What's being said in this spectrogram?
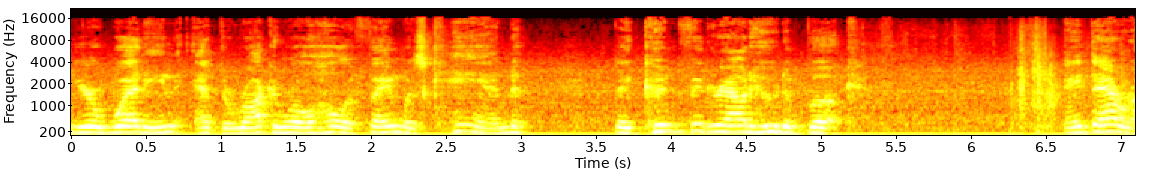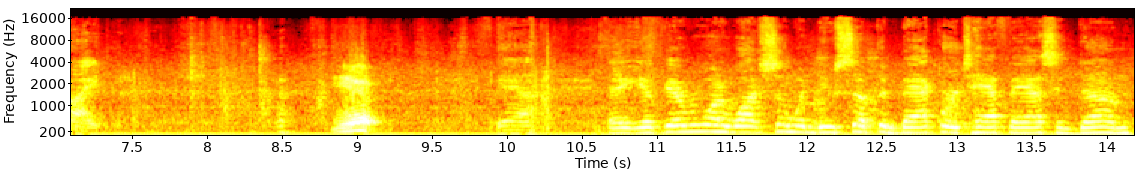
Your Wedding at the Rock and Roll Hall of Fame was canned. They couldn't figure out who to book. Ain't that right? Yep. Yeah. Hey, if you ever want to watch someone do something backwards, half-ass, and dumb,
